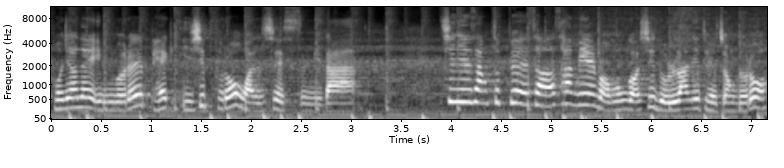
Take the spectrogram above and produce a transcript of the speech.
본연의 임무를 120% 완수했습니다. 신인상 투표에서 3위에 머문 것이 논란이 될 정도로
